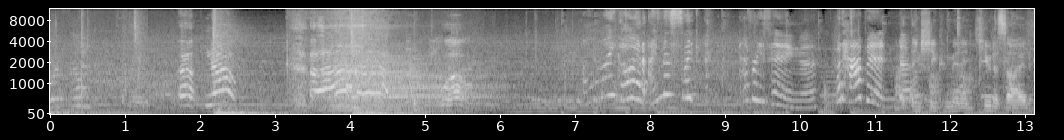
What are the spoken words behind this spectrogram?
were filmed. Oh, no! Ah! Whoa. Oh my god, I miss like everything. What happened? I think she committed cuticide.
